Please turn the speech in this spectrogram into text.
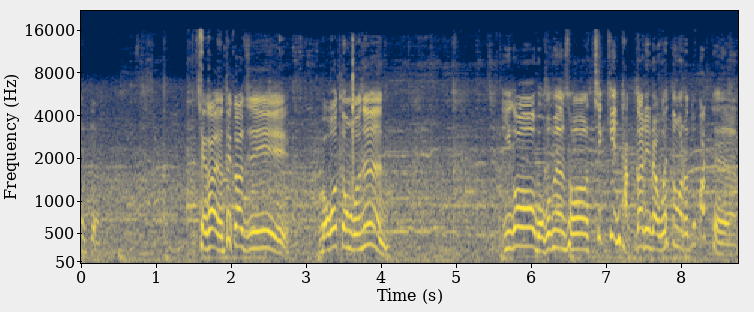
맛있어. 제가 여태까지 먹었던 거는 이거 먹으면서 치킨 닭다리라고 했던 거랑 똑같아.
